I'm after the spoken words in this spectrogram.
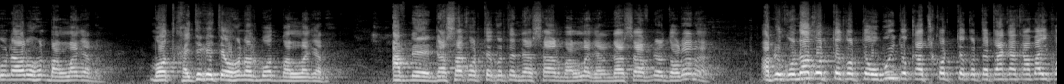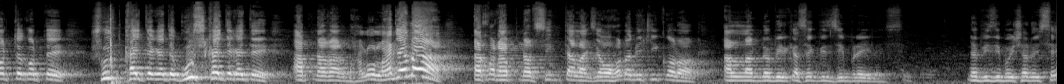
গোনা আর আরোহণ ভালো লাগে না। মদ খাইতে খাইতে ওহন আর মদ ভালো লাগে না। আপনি নেশা করতে করতে নেশা আর ভালো লাগে না। নেশা আপনার ধরে না। আপনি গোনা করতে করতে, অবৈধ কাজ করতে করতে, টাকা কামাই করতে করতে, সুদ খাইতে খাইতে, ঘুষ খাইতে খাইতে আপনার আর ভালো লাগে না। এখন আপনার চিন্তা লাগছে, ওহন আমি কি কর আল্লাহ নবীর কাছে একদিন জিব্রাইল আইছে। নবীজি বৈশা রয়েছে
